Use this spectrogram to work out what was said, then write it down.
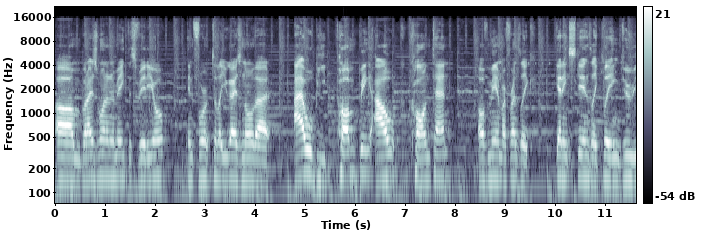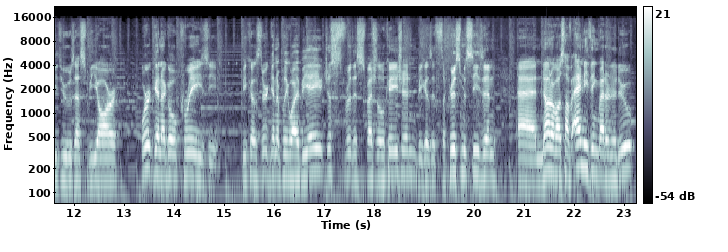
Um, but I just wanted to make this video and for to let you guys know that I will be pumping out content of me and my friends like getting skins like playing 2v2s SBR. We're gonna go crazy because they're gonna play YBA just for this special occasion because it's the Christmas season and none of us have anything better to do.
